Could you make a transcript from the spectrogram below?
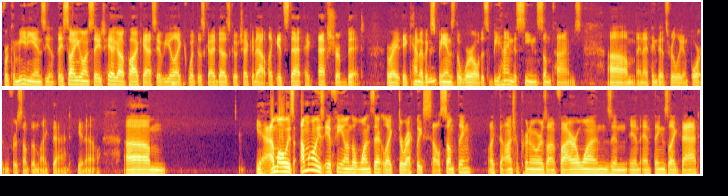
for comedians, you know, they saw you on stage. Hey, I got a podcast. If you like what this guy does, go check it out. Like it's that extra bit, right? It kind of expands the world. It's behind the scenes sometimes, um, and I think that's really important for something like that. You know, um, yeah, I'm always I'm always iffy on the ones that like directly sell something, like the entrepreneurs on fire ones and and, and things like that.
